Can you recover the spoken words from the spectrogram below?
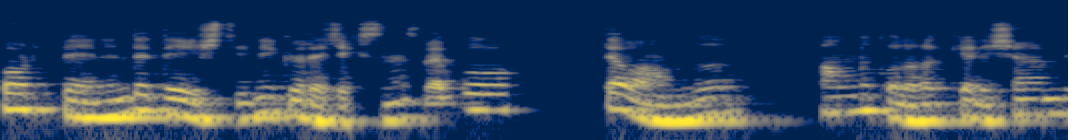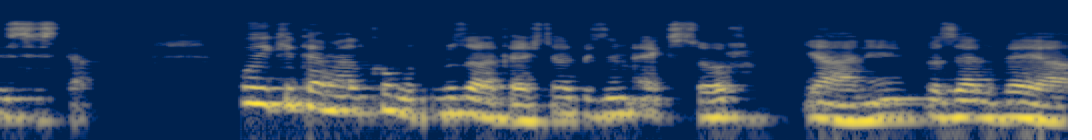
port B'nin de değiştiğini göreceksiniz ve bu devamlı anlık olarak gelişen bir sistem. Bu iki temel komutumuz arkadaşlar bizim XOR yani özel veya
